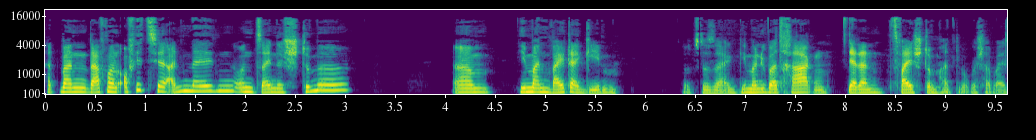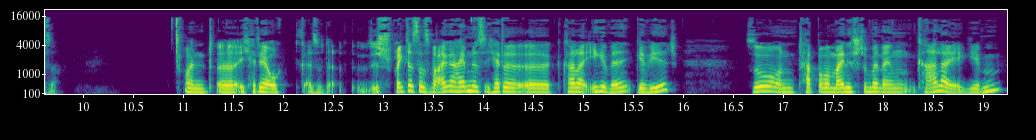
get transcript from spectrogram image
hat man, darf man offiziell anmelden und seine Stimme ähm, jemandem weitergeben, sozusagen, jemand übertragen, der dann zwei Stimmen hat, logischerweise. Und äh, ich hätte ja auch, also da, sprengt das das Wahlgeheimnis, ich hätte äh, Carla E gewähl gewählt, so und habe aber meine Stimme dann Carla gegeben.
